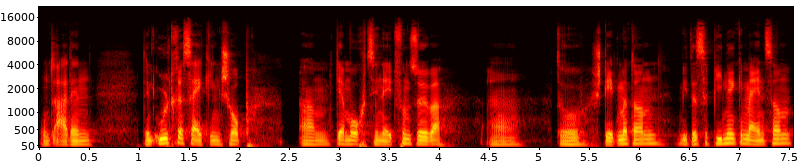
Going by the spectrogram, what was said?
Und auch den, den Ultracycling-Shop, ähm, der macht sie nicht von selber. Äh, da steht man dann mit der Sabine gemeinsam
